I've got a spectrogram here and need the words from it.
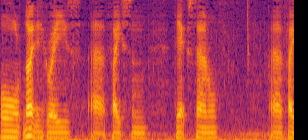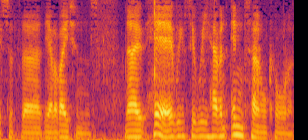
all 90 degrees uh, facing the external uh, face of the, the elevations. Now here we can see we have an internal corner.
